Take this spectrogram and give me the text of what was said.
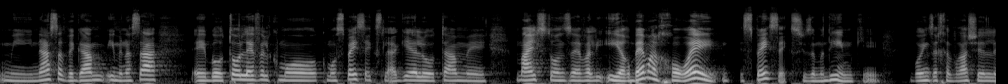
מנאסא, וגם היא מנסה באותו level כמו, כמו ספייסקס, להגיע לאותם מיילסטונס, אבל היא הרבה מאחורי ספייסקס, שזה מדהים, כי בוינג זה חברה של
